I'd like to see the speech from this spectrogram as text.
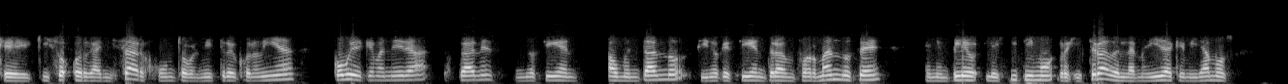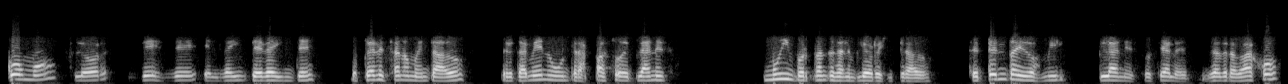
que quiso organizar junto con el ministro de Economía cómo y de qué manera los planes no siguen aumentando, sino que siguen transformándose en empleo legítimo registrado en la medida que miramos cómo, Flor, desde el 2020 los planes han aumentado, pero también hubo un traspaso de planes muy importantes al empleo registrado. 72 mil planes sociales de trabajo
